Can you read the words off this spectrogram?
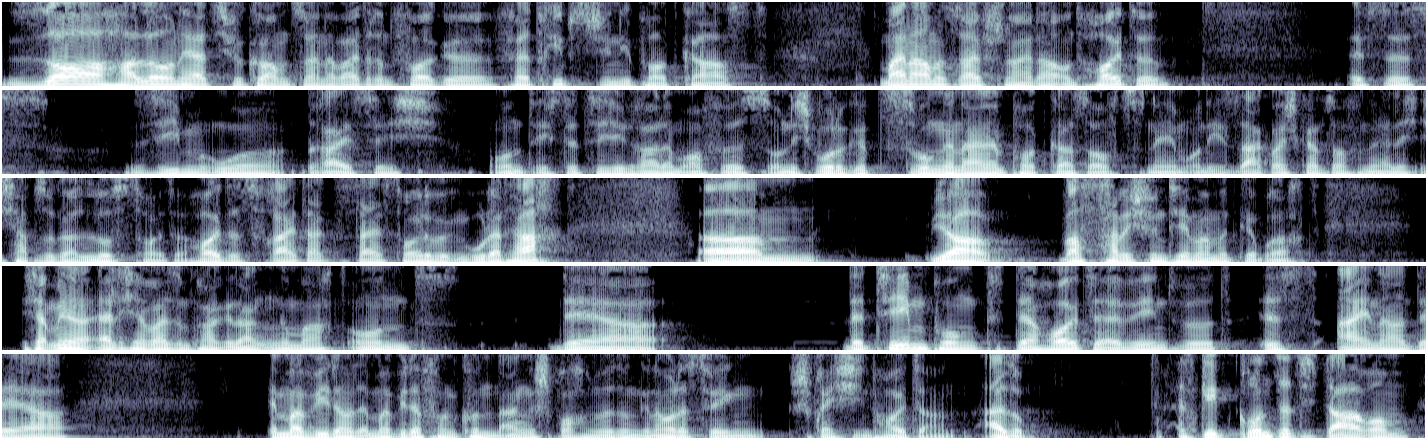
So, hallo und herzlich willkommen zu einer weiteren Folge Vertriebsgenie Podcast. Mein Name ist Ralf Schneider und heute ist es 7.30 Uhr und ich sitze hier gerade im Office und ich wurde gezwungen, einen Podcast aufzunehmen. Und ich sage euch ganz offen ehrlich, ich habe sogar Lust heute. Heute ist Freitag, das heißt, heute wird ein guter Tag. Ähm, ja, was habe ich für ein Thema mitgebracht? Ich habe mir ehrlicherweise ein paar Gedanken gemacht und der, der Themenpunkt, der heute erwähnt wird, ist einer, der immer wieder und immer wieder von Kunden angesprochen wird und genau deswegen spreche ich ihn heute an. Also, es geht grundsätzlich darum,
